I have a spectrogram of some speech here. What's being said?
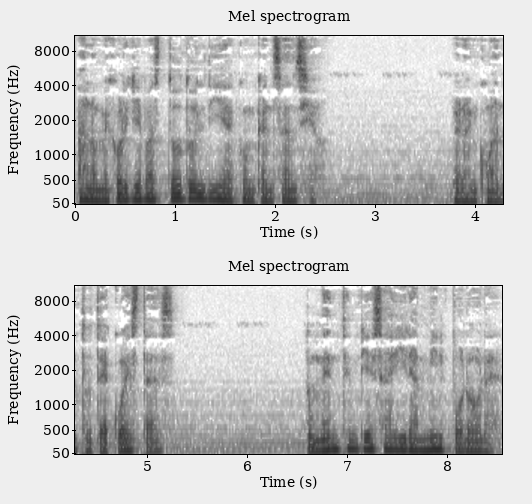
A lo mejor llevas todo el día con cansancio, pero en cuanto te acuestas, tu mente empieza a ir a mil por hora.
